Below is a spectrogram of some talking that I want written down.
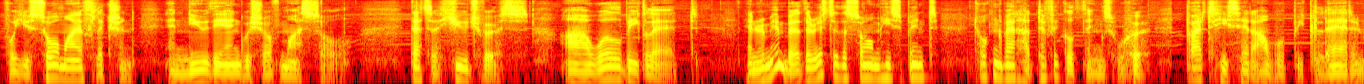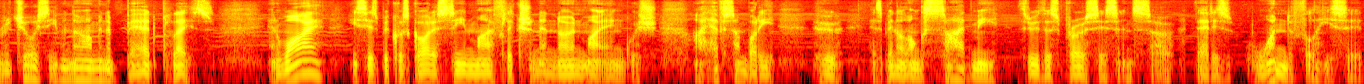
for you saw my affliction and knew the anguish of my soul. That's a huge verse. I will be glad. And remember, the rest of the psalm he spent talking about how difficult things were. But he said, I will be glad and rejoice, even though I'm in a bad place. And why? He says, Because God has seen my affliction and known my anguish. I have somebody who has been alongside me through this process. And so that is wonderful, he said.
